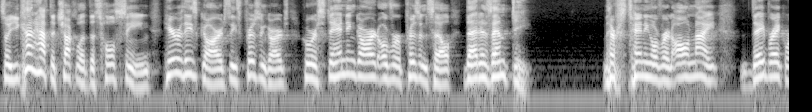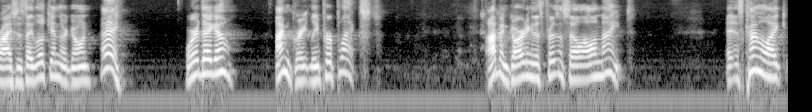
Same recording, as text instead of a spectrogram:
so you kind of have to chuckle at this whole scene. Here are these guards, these prison guards, who are standing guard over a prison cell that is empty. They're standing over it all night. Daybreak rises. They look in, they're going, Hey, where'd they go? I'm greatly perplexed. I've been guarding this prison cell all night. It's kind of like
